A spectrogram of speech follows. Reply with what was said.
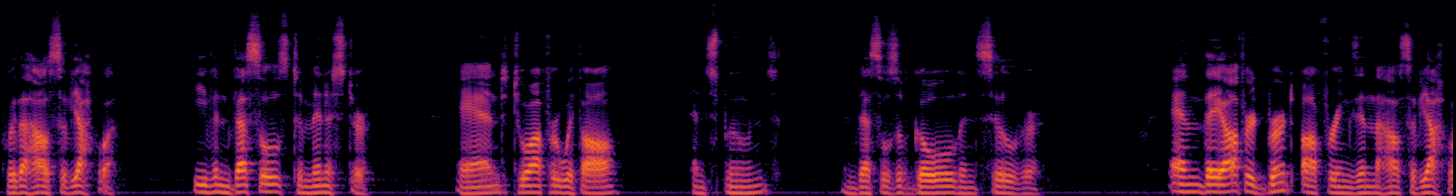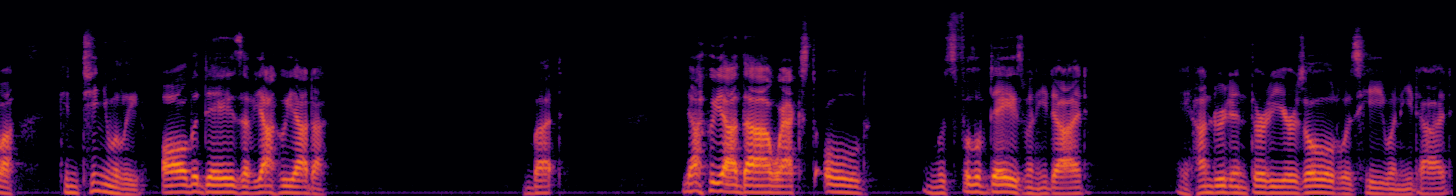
for the house of Yahweh, even vessels to minister, and to offer withal, and spoons, and vessels of gold and silver. And they offered burnt offerings in the house of Yahweh continually all the days of Yahuyada. But Yahuyada waxed old and was full of days when he died. A hundred and thirty years old was he when he died.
